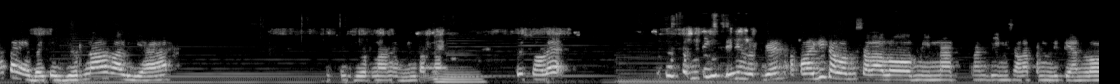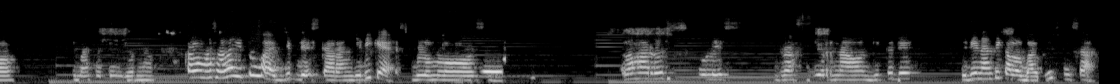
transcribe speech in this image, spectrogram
apa ya baca jurnal kali ya. Baca jurnal yang internet. Hmm. terus soalnya itu penting sih menurut gue. Apalagi kalau misalnya lo minat nanti misalnya penelitian lo dimasukin jurnal. Kalau nggak salah itu wajib deh sekarang. Jadi kayak sebelum lo lo harus tulis draft jurnal gitu deh jadi nanti kalau bagus bisa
